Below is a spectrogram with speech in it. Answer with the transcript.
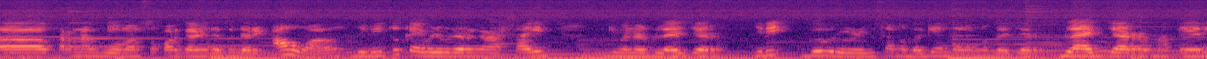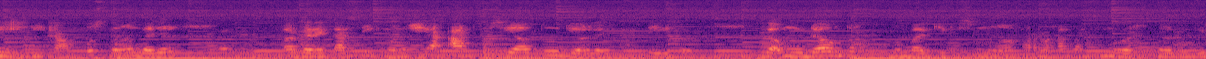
eh, karena gue masuk organisasi dari awal jadi itu kayak benar-benar ngerasain gimana belajar. Jadi gue benar-benar bisa ngebagi antara ngebelajar belajar materi di kampus dengan belajar organisasi kemanusiaan sosial tuh di organisasi gitu. Nggak mudah untuk membagi itu semua karena kan pasti harus bagi,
